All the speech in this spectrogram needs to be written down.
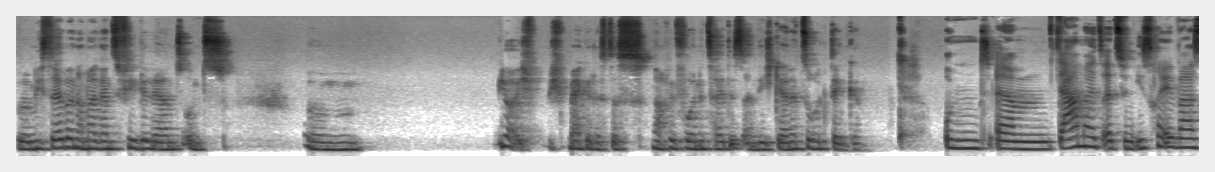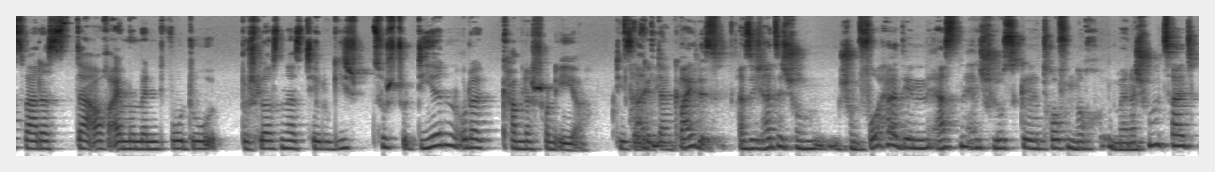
über mich selber nochmal ganz viel gelernt und ähm, ja, ich, ich merke, dass das nach wie vor eine Zeit ist, an die ich gerne zurückdenke. Und ähm, damals, als du in Israel warst, war das da auch ein Moment, wo du beschlossen hast, Theologie zu studieren oder kam das schon eher, dieser Hatte Gedanke? Beides. Also ich hatte schon, schon vorher den ersten Entschluss getroffen, noch in meiner Schulzeit.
